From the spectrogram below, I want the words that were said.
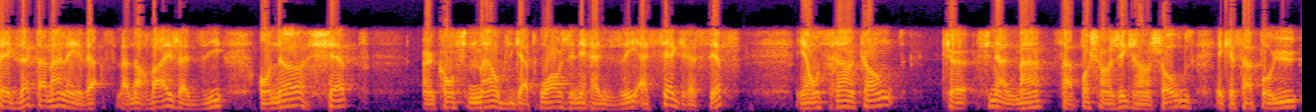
fait exactement l'inverse. La Norvège a dit, on a fait un confinement obligatoire généralisé assez agressif et on se rend compte que finalement, ça n'a pas changé grand-chose et que ça n'a pas eu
